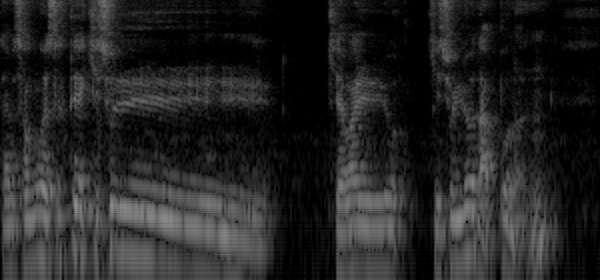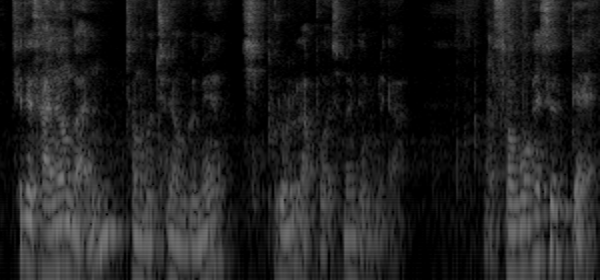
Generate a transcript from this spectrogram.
다음 성공했을 때 기술 개발료 기술료 납부는 최대 4년간 정부 출연금의 10%를 납부하시면 됩니다. 어, 성공했을 때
